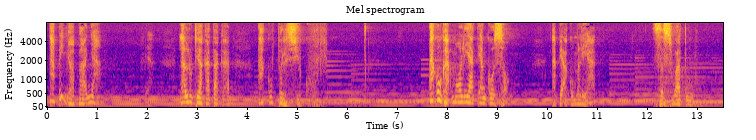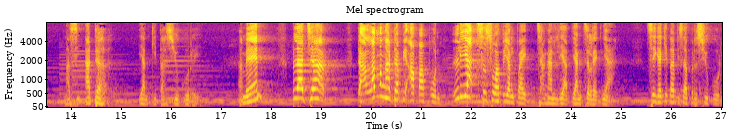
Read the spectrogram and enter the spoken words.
Tapi nggak banyak. Ya. Lalu dia katakan, aku bersyukur. Aku nggak mau lihat yang kosong. Tapi aku melihat sesuatu masih ada yang kita syukuri. Amin. Belajar dalam menghadapi apa pun, lihat sesuatu yang baik, jangan lihat yang jeleknya. Sehingga kita bisa bersyukur.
